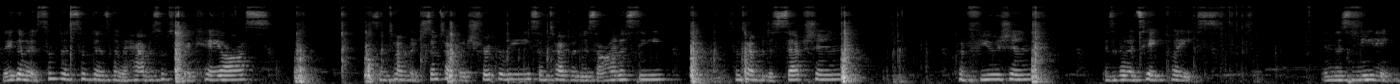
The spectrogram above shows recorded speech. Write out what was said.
They're going to, something, something's going to happen, some sort of chaos some type of some type of trickery, some type of dishonesty, some type of deception, confusion is going to take place in this meeting.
